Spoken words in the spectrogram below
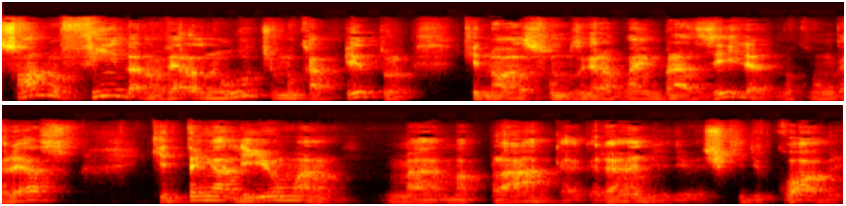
Só no fim da novela, no último capítulo, que nós fomos gravar em Brasília, no Congresso, que tem ali uma, uma, uma placa grande, de, acho que de cobre,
